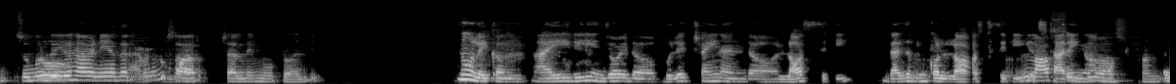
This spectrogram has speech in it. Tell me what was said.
Subbu, do you have any other have films or shall we move to Andy? No, like um, I really enjoyed uh, Bullet Train and uh, Lost City. There's a film called Lost City. It's Lost starring City uh, was fun. uh,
